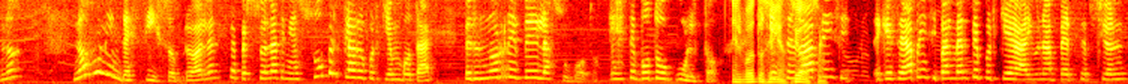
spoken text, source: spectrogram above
no, no es un indeciso, probablemente esa persona tenía súper claro por quién votar, pero no revela su voto, es este voto oculto. El voto silencioso. Que se, da, que se da principalmente porque hay una percepción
